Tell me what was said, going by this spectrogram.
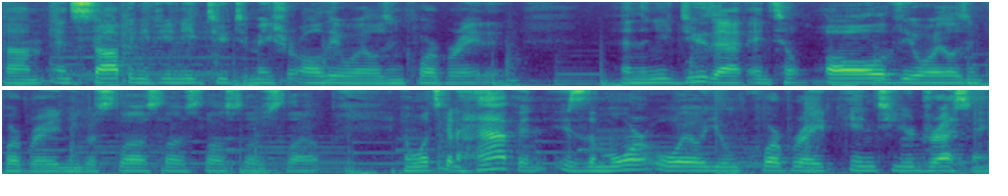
um, and stopping if you need to to make sure all the oil is incorporated. And then you do that until all of the oil is incorporated and you go slow, slow, slow, slow, slow. And what's going to happen is the more oil you incorporate into your dressing,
